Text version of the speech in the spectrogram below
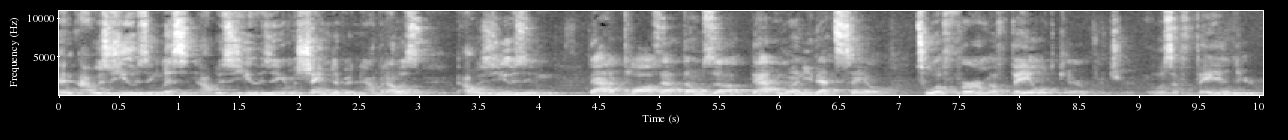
And I was using, listen, I was using, I'm ashamed of it now, but I was I was using that applause, that thumbs up, that money, that sale to affirm a failed caricature. It was a failure.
